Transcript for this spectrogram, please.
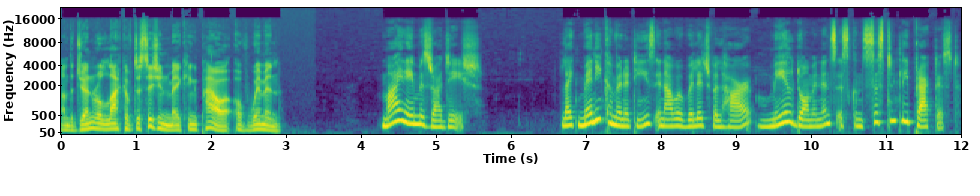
and the general lack of decision making power of women. My name is Rajesh. Like many communities in our village Vilhar, male dominance is consistently practiced,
